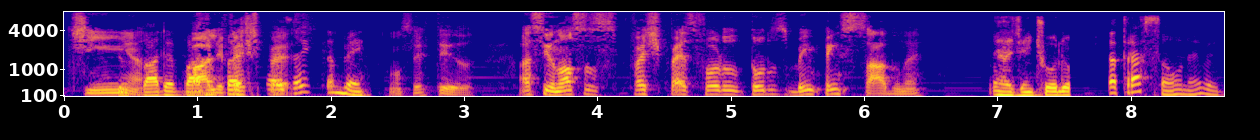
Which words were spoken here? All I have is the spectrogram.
Tinha. vale, Vale Fast Fast Pass Pass. aí também. Com certeza. Assim, os nossos Fast Pass foram todos bem pensados, né? É, A gente olhou muita atração, né, velho?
